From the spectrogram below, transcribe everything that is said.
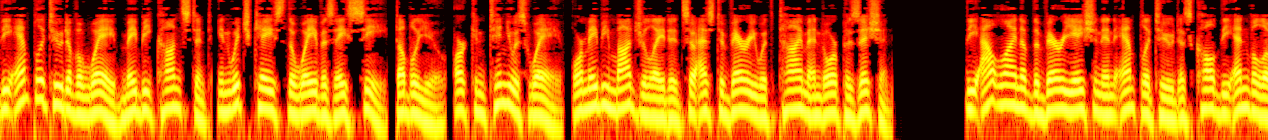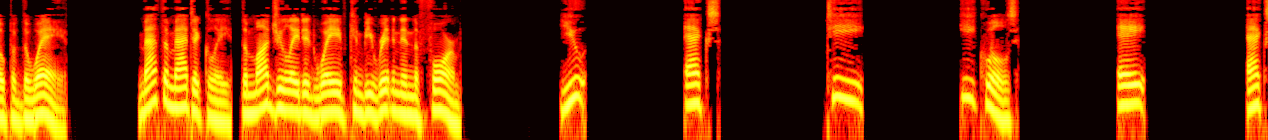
The amplitude of a wave may be constant in which case the wave is AC, W, or continuous wave, or may be modulated so as to vary with time and or position. The outline of the variation in amplitude is called the envelope of the wave. Mathematically, the modulated wave can be written in the form u x t equals a x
